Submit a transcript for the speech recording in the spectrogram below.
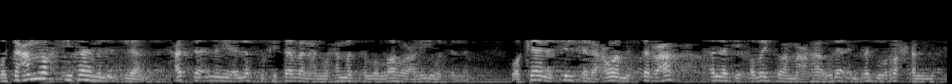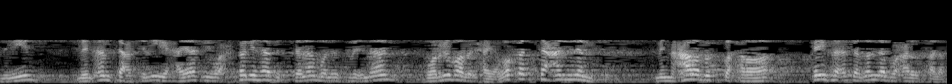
وتعمقت في فهم الإسلام حتى أنني ألفت كتابا عن محمد صلى الله عليه وسلم. وكانت تلك الأعوام السبعة التي قضيتها مع هؤلاء البدو الرحل المسلمين من أمتع سني حياتي وأحفلها بالسلام والاطمئنان والرضا بالحياة. وقد تعلمت من عرب الصحراء كيف أتغلب على الخلق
